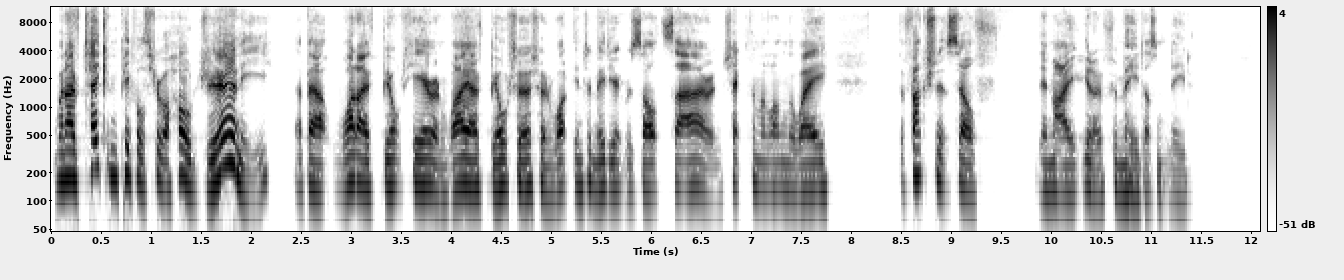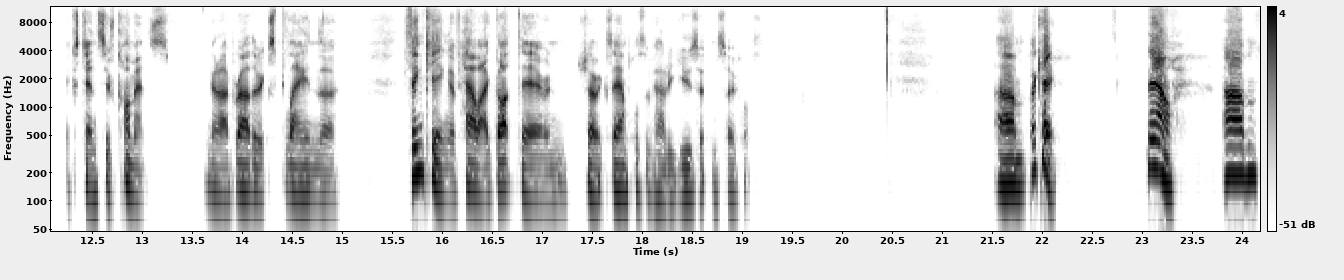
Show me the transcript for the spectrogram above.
when I've taken people through a whole journey about what I've built here and why I've built it and what intermediate results are and check them along the way, the function itself, in my, you know, for me, doesn't need extensive comments. You know, I'd rather explain the thinking of how I got there and show examples of how to use it and so forth. Um, okay. Now, um,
